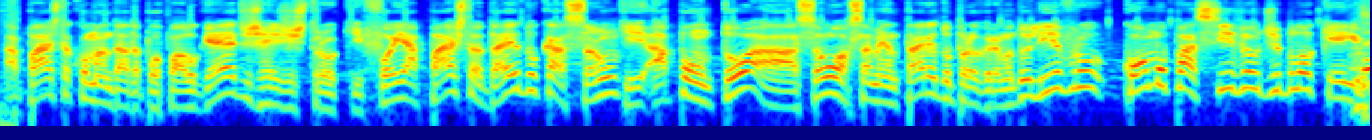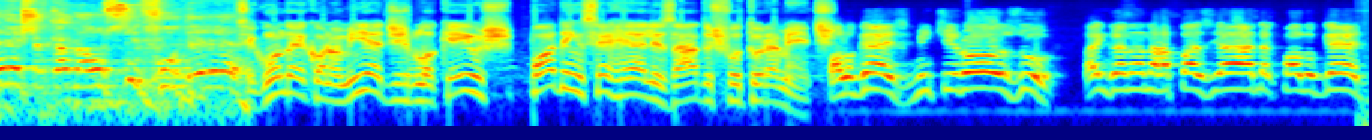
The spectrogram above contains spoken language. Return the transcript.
A pasta comandada por Paulo Guedes registrou que foi a pasta da educação que apontou a ação orçamentária do programa do livro como passível de bloqueio. Deixa cada um se fuder. Segundo a economia, desbloqueios podem ser realizados futuramente. Paulo Guedes, mentiroso! Tá enganando a rapaziada, Paulo Guedes.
